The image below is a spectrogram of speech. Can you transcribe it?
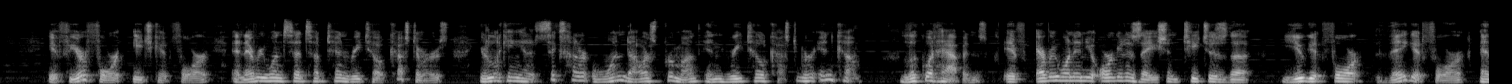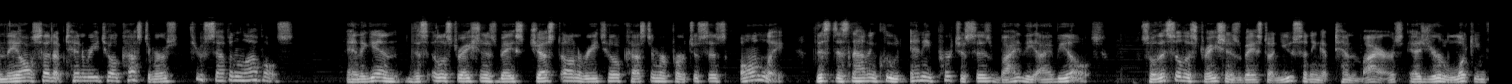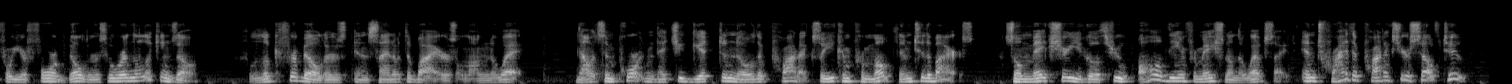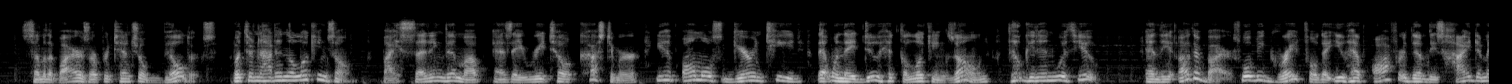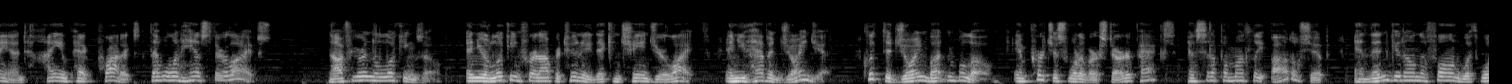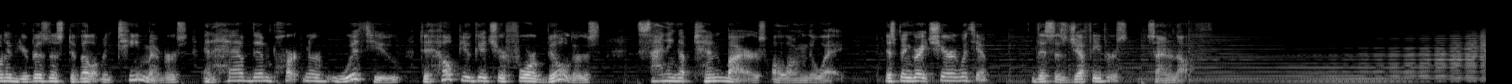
If your four each get four and everyone sets up 10 retail customers, you're looking at $601 per month in retail customer income. Look what happens if everyone in your organization teaches the you get four, they get four, and they all set up 10 retail customers through seven levels. And again, this illustration is based just on retail customer purchases only. This does not include any purchases by the IBOs. So this illustration is based on you setting up 10 buyers as you're looking for your four builders who are in the looking zone. Look for builders and sign up the buyers along the way. Now it's important that you get to know the product so you can promote them to the buyers. So make sure you go through all of the information on the website and try the products yourself too. Some of the buyers are potential builders, but they're not in the looking zone. By setting them up as a retail customer, you have almost guaranteed that when they do hit the looking zone, they'll get in with you. And the other buyers will be grateful that you have offered them these high demand, high impact products that will enhance their lives. Now, if you're in the looking zone and you're looking for an opportunity that can change your life and you haven't joined yet, Click the join button below and purchase one of our starter packs and set up a monthly auto ship and then get on the phone with one of your business development team members and have them partner with you to help you get your four builders signing up 10 buyers along the way. It's been great sharing with you. This is Jeff Evers signing off.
